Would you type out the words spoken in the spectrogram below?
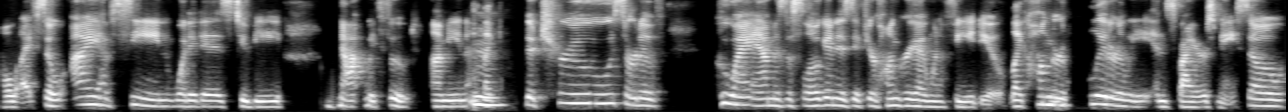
whole life so i have seen what it is to be not with food i mean mm. like the true sort of who I am as a slogan is if you're hungry, I want to feed you. Like hunger mm. literally inspires me. So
